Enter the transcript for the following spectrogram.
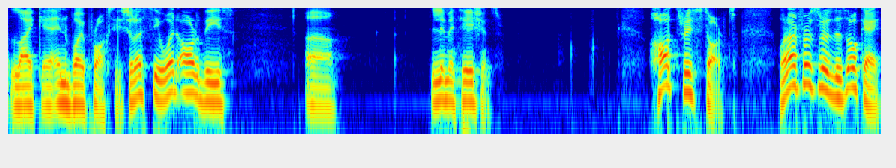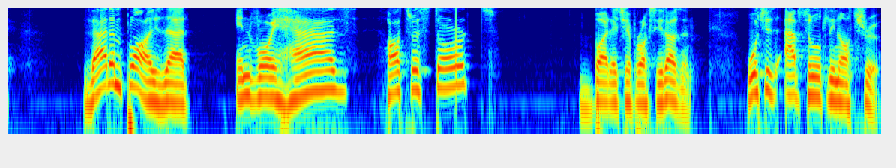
like uh, Envoy proxy. So let's see what are these uh, limitations. Hot restart. When I first read this, okay, that implies that Envoy has hot restart, but HA proxy doesn't, which is absolutely not true.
